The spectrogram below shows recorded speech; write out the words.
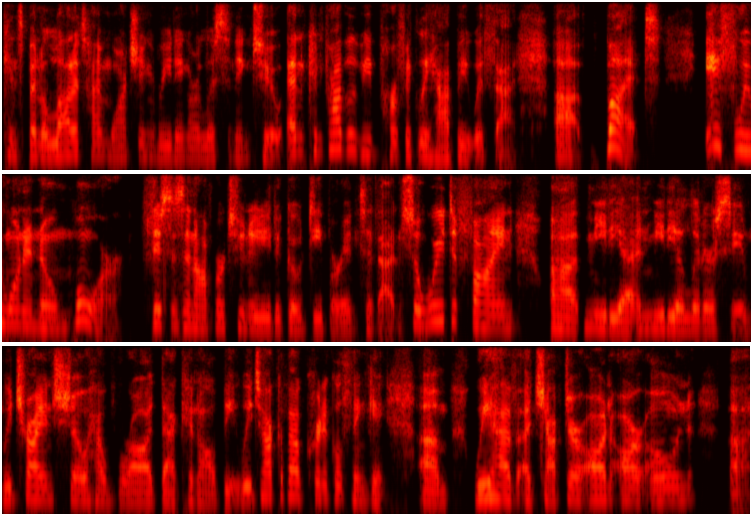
can spend a lot of time watching reading or listening to and can probably be perfectly happy with that uh, but if we want to know more this is an opportunity to go deeper into that. And so we define uh, media and media literacy, and we try and show how broad that can all be. We talk about critical thinking. Um, we have a chapter on our own uh,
